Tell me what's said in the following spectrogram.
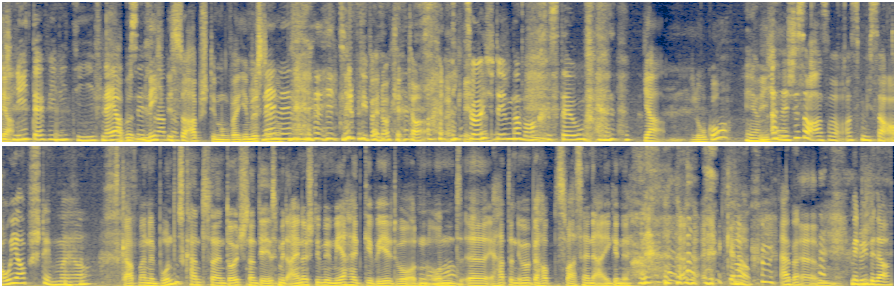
Ja. ist nicht definitiv. Nein, aber, aber nicht bis zur Abstimmung, weil ihr müsst Nein, ja noch. nein, nein. Wir bleiben noch da. Die zwei Stimmen machen es dann auf. Ja, Logo? Ja. Also ist es so, also, also müssen alle abstimmen, ja. es gab mal einen Bundeskanzler in Deutschland, der ist mit einer Stimme Mehrheit gewählt worden Oh, und äh, er hat dann immer behauptet, es war seine eigene. Genau. Eben. ähm, Wir bleiben da.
